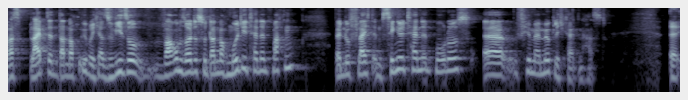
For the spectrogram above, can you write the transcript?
was bleibt denn dann noch übrig? Also wieso, warum solltest du dann noch Multitenant machen, wenn du vielleicht im Single-Tenant-Modus äh, viel mehr Möglichkeiten hast? Äh,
